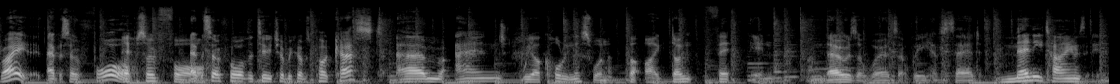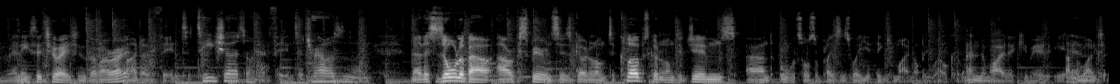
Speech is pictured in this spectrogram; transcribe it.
Right, episode four. Episode four. Episode four of the Two Chubby Cubs podcast. Um, and We are calling this one, but I don't fit in. And those are words that we have said many times in many situations. Am I right? I don't fit into t-shirts. I don't fit into trousers. and- No, this is all about our experiences going along to clubs, going along to gyms, and all sorts of places where you think you might not be welcome. and the wider community. And the wider-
